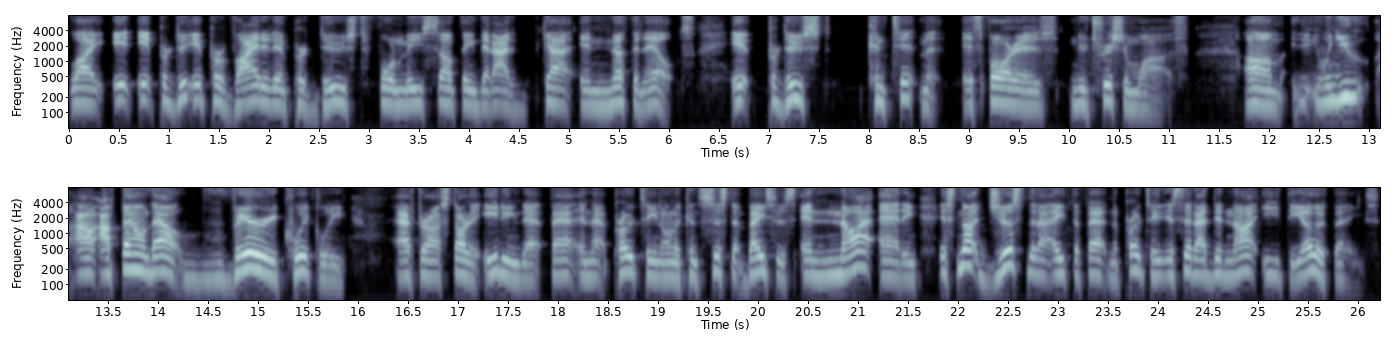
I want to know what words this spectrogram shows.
Like, it it produ- it provided and produced for me something that I got in nothing else. It produced contentment as far as nutrition wise. Um, when you, I, I found out very quickly after I started eating that fat and that protein on a consistent basis and not adding, it's not just that I ate the fat and the protein, it's that I did not eat the other things.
